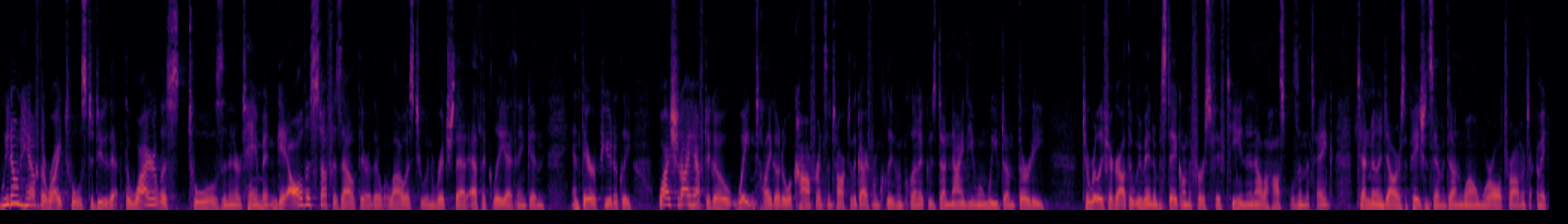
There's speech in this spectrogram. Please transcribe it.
We don't have the right tools to do that. The wireless tools and entertainment and all this stuff is out there that will allow us to enrich that ethically, I think, and, and therapeutically. Why should I have to go wait until I go to a conference and talk to the guy from Cleveland Clinic who's done 90 when we've done 30 to really figure out that we made a mistake on the first 15 and now the hospital's in the tank, $10 million, the patients haven't done well, and we're all traumatized. I mean,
